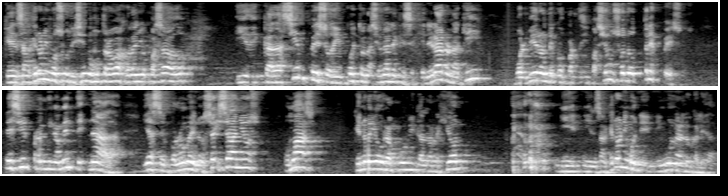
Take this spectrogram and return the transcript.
que en San Jerónimo Sur hicimos un trabajo el año pasado y de cada 100 pesos de impuestos nacionales que se generaron aquí, volvieron de coparticipación solo 3 pesos. Es decir, prácticamente nada. Y hace por lo menos 6 años o más que no hay obra pública en la región, ni, en San Jerónimo, ni en ninguna localidad.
